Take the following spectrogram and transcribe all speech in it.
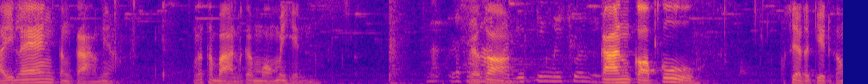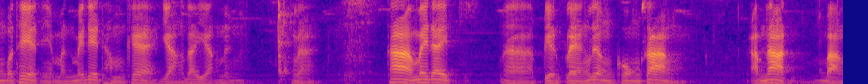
ภัยแล้งต่างๆ เนี่ย รัฐบาลก็มองไม่เห็น แล้วแล้วก็ประยุทธ์ยิ่งไม่ช่วยเหลือการกอบกู้เศรษฐกิจของประเทศเนี่ยมันไม่ได้ทำแค่อย่างใดอย่างหนึ่งนะถ้าไม่ได้อ่าเปลี่ยนแปลงเรื่องโครงสร้างอำนาจบาง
